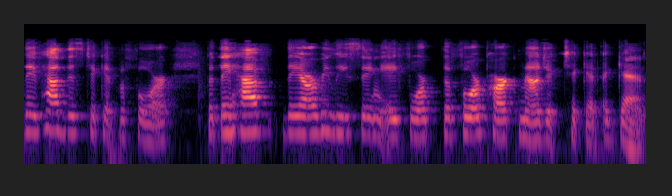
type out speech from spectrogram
they've had this ticket before, but they have they are releasing a four the four park magic ticket again.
